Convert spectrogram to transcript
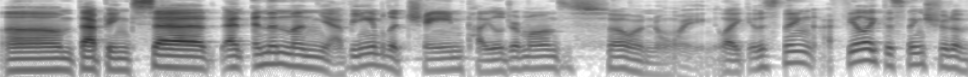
Um, that being said, and, and then, then yeah, being able to chain Paildramons is so annoying. Like this thing, I feel like this thing should have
